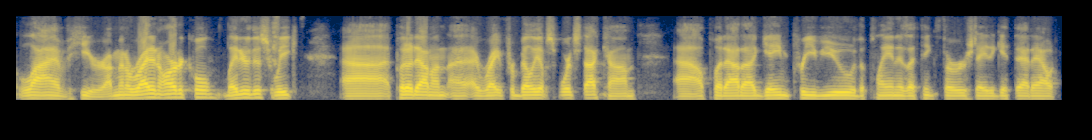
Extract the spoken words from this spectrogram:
live here. I'm going to write an article later this week. Uh, I put it out on. I, I write for BellyUpSports.com. Uh, I'll put out a game preview. The plan is, I think, Thursday to get that out,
